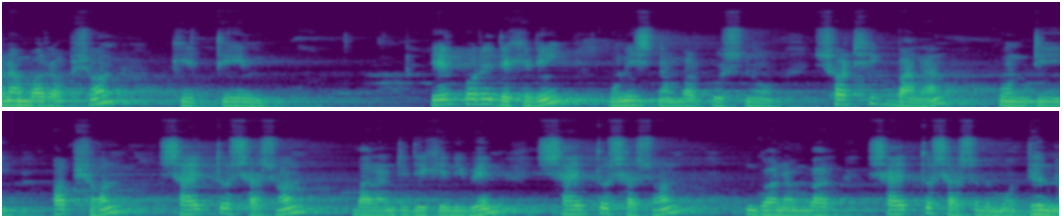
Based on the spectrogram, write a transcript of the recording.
নাম্বার অপশন, কৃত্রিম। এরপরে দেখে নিই উনিশ নম্বর প্রশ্ন। সঠিক বানান কোনটি? অপশন, সাহিত্য শাসন। বানানটি দেখে নেবেন। সাহিত্য শাসন গ নাম্বার সাহিত্য শাসন মধ্যাহ্ন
